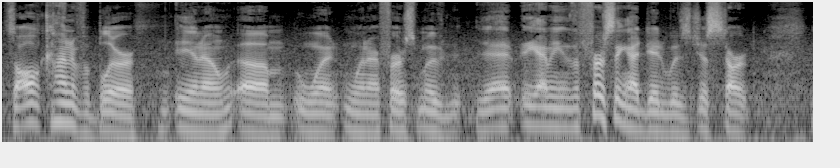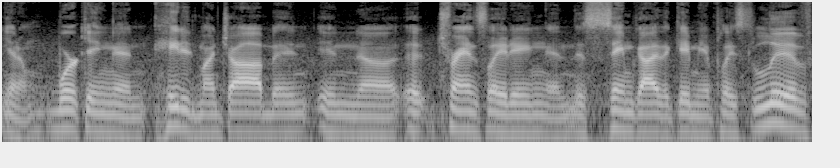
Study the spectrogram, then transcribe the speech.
it's all kind of a blur, you know. Um, when when I first moved, Yeah, I mean, the first thing I did was just start, you know, working and hated my job in in uh, uh, translating. And this same guy that gave me a place to live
